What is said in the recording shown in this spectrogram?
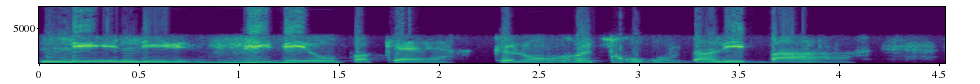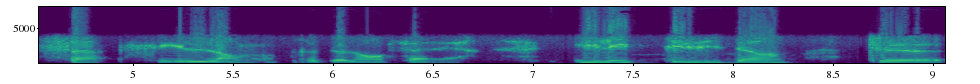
Les, les vidéos poker que l'on retrouve dans les bars, ça, c'est l'antre de l'enfer. Il est évident que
